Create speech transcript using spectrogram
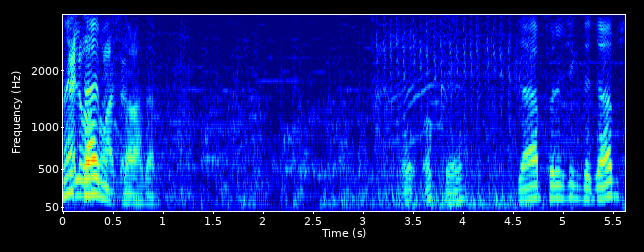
nice timing. صراحة. okay. jab finishing the jabs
